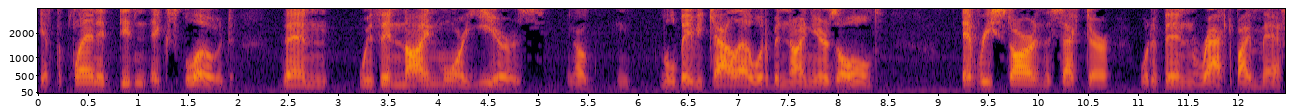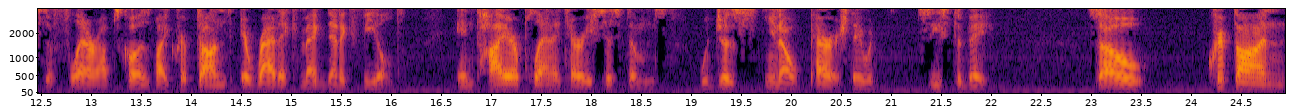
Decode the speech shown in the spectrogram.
if the planet didn't explode, then within nine more years, you know, little baby Kal-El would have been nine years old. Every star in the sector would have been racked by massive flare-ups caused by Krypton's erratic magnetic field. Entire planetary systems would just, you know, perish. They would cease to be. So, Krypton,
